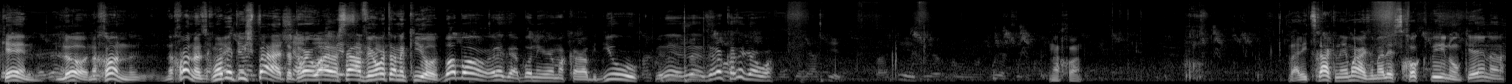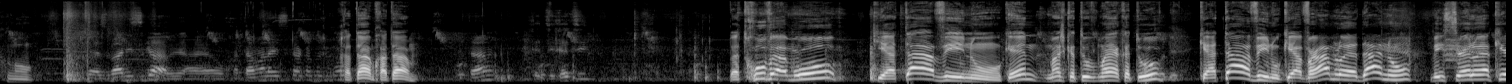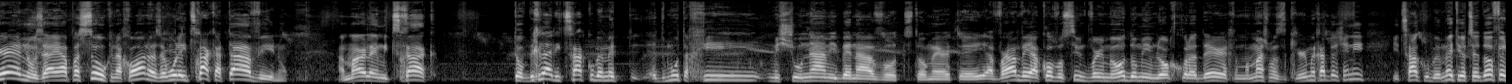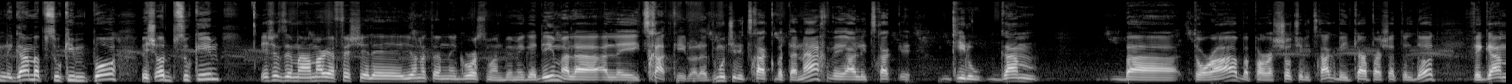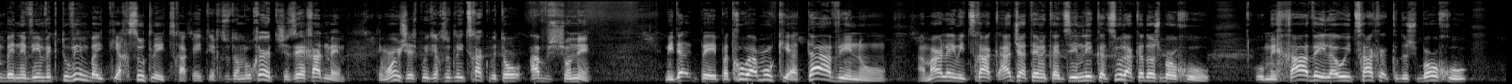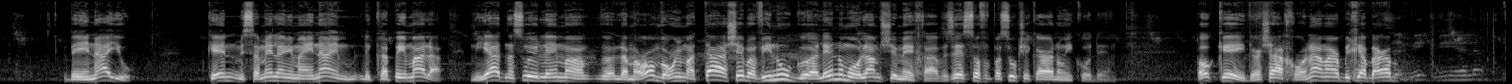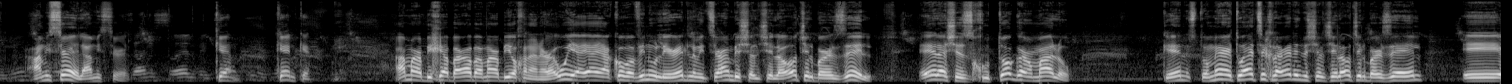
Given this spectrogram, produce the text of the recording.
כן, לא, נכון, נכון, אז כמו בית משפט, אתה רואה, וואי, עשה עבירות ענקיות, בוא, בוא, רגע, בוא נראה מה קרה בדיוק, זה- לא כזה גרוע. נכון. ועל יצחק נאמר, זה מלא שחוק פינו, כן? אנחנו... אז מה נסגר? הוא חתם על העסקה ברוך חתם, חתם. חתם? חצי חצי? פתחו ואמרו, כי אתה אבינו, כן? מה שכתוב, מה היה כתוב? כי אתה אבינו, כי אברהם לא ידענו וישראל לא יכירנו, זה היה הפסוק, נכון? אז אמרו ליצחק, אתה אבינו. אמר להם יצחק, טוב, בכלל יצחק הוא באמת הדמות הכי משונה מבין האבות. זאת אומרת, אה, אברהם ויעקב עושים דברים מאוד דומים לאורך כל הדרך, הם ממש מזכירים אחד את השני. יצחק הוא באמת יוצא דופן, גם בפסוקים פה, ויש עוד פסוקים. יש איזה מאמר יפה של אה, יונתן גרוסמן במגדים על, ה, על יצחק, כאילו, על הדמות של יצחק בתנ"ך ועל יצחק, אה, כאילו, גם בתורה, בפרשות של יצחק, בעיקר פרשת תולדות, וגם בנביאים וכתובים בהתייחסות ליצחק, ההתייחסות המאוחרת, שזה אחד מהם. אתם רואים שיש פה התייחסות ליצחק בתור אב שונה. מיד, פ- פתחו ואמרו כי אתה אבינו, אמר להם יצחק, עד שאתם מקדסים לי, כנסו לקדוש ברוך הוא. ומחה ואילהו יצחק הקדוש ברוך הוא בעיניו, כן, מסמן להם עם העיניים כלפי מעלה. מיד נשאו אליהם למרום ואומרים אתה השם אבינו גואלנו מעולם שמך וזה סוף הפסוק שקראנו מקודם. אוקיי, דרשה אחרונה, אמר רבי חייא ברב, עם ישראל, עם ישראל. כן, כן, כן. אמר רבי חייא ברבא אמר רבי יוחנן, ראוי היה יעקב אבינו לרד למצרים בשלשלאות של ברזל, אלא שזכותו גרמה לו. כן? זאת אומרת, הוא היה צריך לרדת בשלשלאות של ברזל,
